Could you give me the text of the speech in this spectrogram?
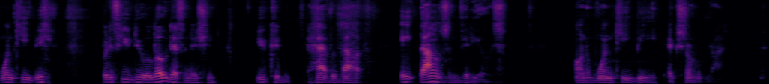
one TB. But if you do a low definition, you could have about 8,000 videos on a 1 TB external drive.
